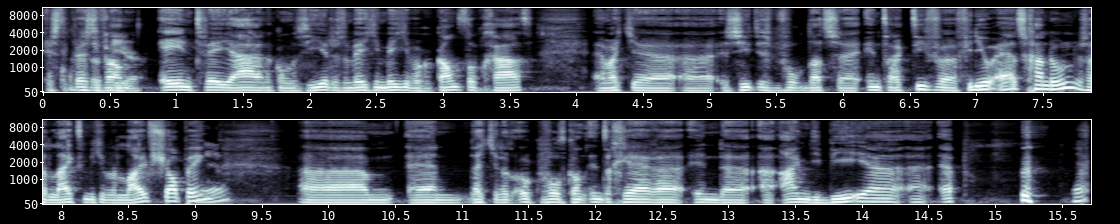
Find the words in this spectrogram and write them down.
is het kwestie van 1, 2 jaar en dan komt het hier. Dus dan weet je een beetje welke kant het op gaat. En wat je uh, ziet is bijvoorbeeld dat ze interactieve video-ads gaan doen. Dus dat lijkt een beetje op live shopping. Ja. Um, en dat je dat ook bijvoorbeeld kan integreren in de uh, IMDb-app. Ja.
